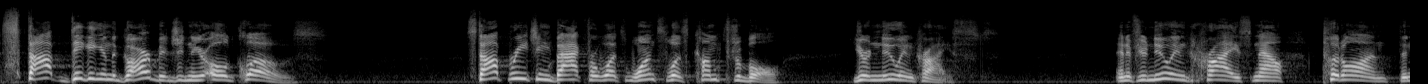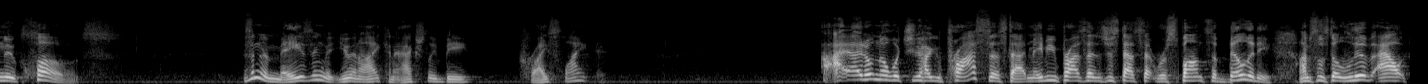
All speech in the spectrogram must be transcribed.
Stop digging in the garbage in your old clothes. Stop reaching back for what once was comfortable. You're new in Christ. And if you're new in Christ, now put on the new clothes. Isn't it amazing that you and I can actually be Christ like? I, I, don't know what you, how you process that. Maybe you process just that's that responsibility. I'm supposed to live out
